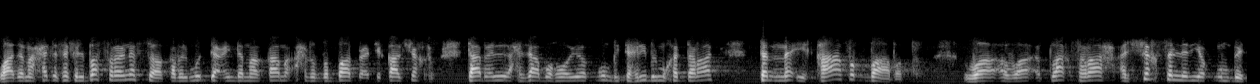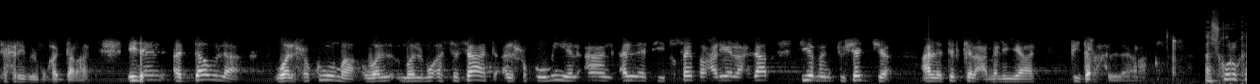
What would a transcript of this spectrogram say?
وهذا ما حدث في البصرة نفسها قبل مدة عندما قام أحد الضباط باعتقال شخص تابع للأحزاب وهو يقوم بتهريب المخدرات تم إيقاف الضابط وإطلاق سراح الشخص الذي يقوم بتهريب المخدرات اذا الدولة والحكومة والمؤسسات الحكومية الآن التي تسيطر عليها الأحزاب هي من تشجع على تلك العمليات في داخل العراق. أشكرك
